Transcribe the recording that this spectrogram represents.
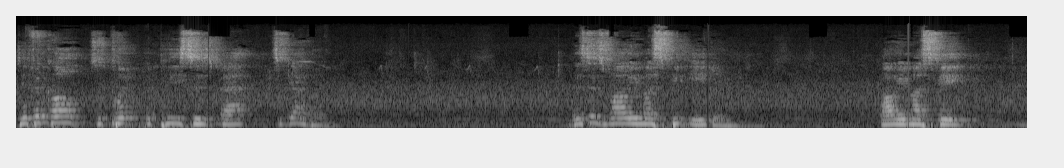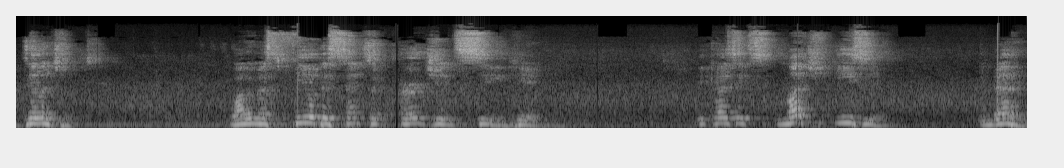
difficult to put the pieces back together. This is why we must be eager, why we must be diligent, why we must feel this sense of urgency here. Because it's much easier and better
